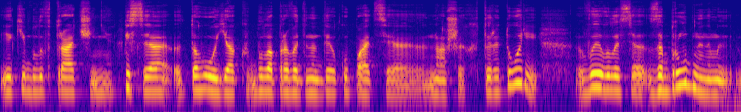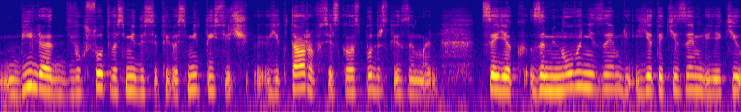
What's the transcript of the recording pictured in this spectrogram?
які були втрачені. Після того, як була проведена деокупація наших територій, виявилися забрудненими біля 288 тисяч гектарів сільськогосподарських земель. Це як заміновані землі, і є такі землі, які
